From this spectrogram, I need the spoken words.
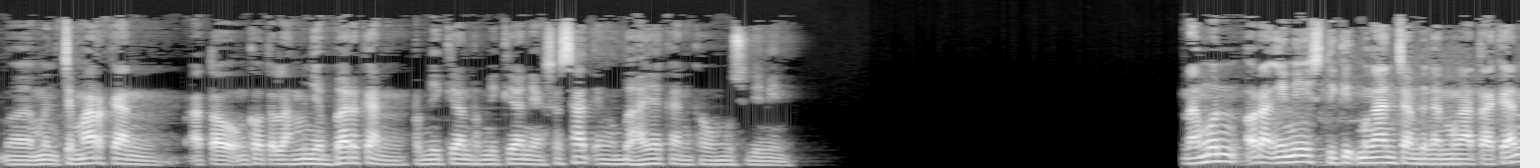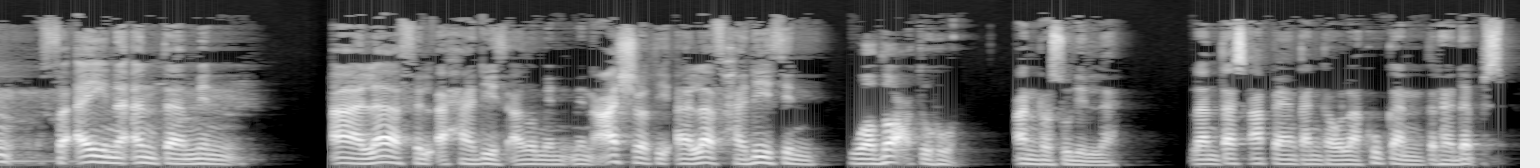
mencemarkan atau engkau telah menyebarkan pemikiran-pemikiran yang sesat yang membahayakan kaum muslimin. Namun orang ini sedikit mengancam dengan mengatakan fa'aina anta min alafil ahadith atau min min ashrati alaf hadithin wada'tuhu an Rasulillah. Lantas apa yang akan kau lakukan terhadap 10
